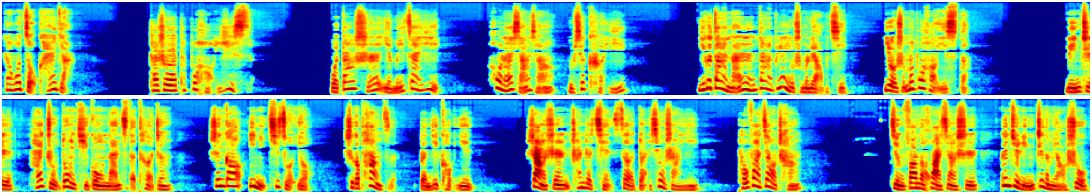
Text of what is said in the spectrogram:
让我走开点他说他不好意思。我当时也没在意，后来想想有些可疑。一个大男人大便有什么了不起？有什么不好意思的？”林志。还主动提供男子的特征：身高一米七左右，是个胖子，本地口音，上身穿着浅色短袖上衣，头发较长。警方的画像师根据林志的描述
